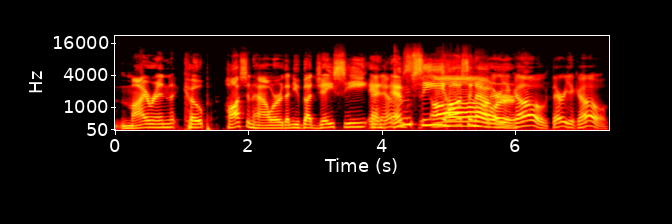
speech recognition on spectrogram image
Myron Cope Hassenauer. Then you've got JC and, MC, oh, Hassenauer. There you go. There you go.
